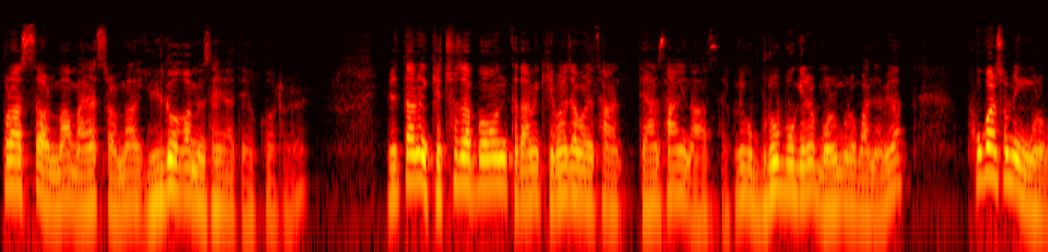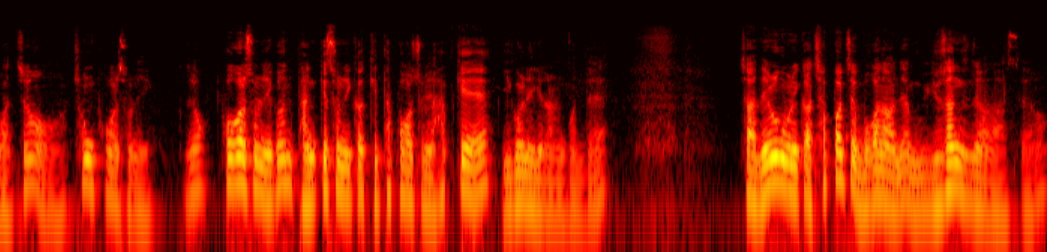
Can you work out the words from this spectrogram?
플러스 얼마, 마이너스 얼마 읽어가면서 해야 돼요. 그거를. 일단은 기초자본, 그 다음에 기말자본에 사- 대한 사항이 나왔어요. 그리고 물어보기를 뭘 물어봤냐면 포괄손익 물어봤죠. 총포괄손익. 그죠? 포괄손익은 단기손익과 기타 포괄손익 합계 이걸 얘기하는 건데 자, 내용을 보니까 첫 번째 뭐가 나왔냐면 유상증자가 나왔어요.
